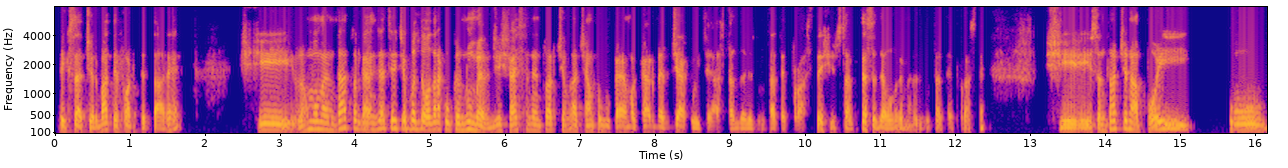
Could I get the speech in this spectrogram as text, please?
exacerbate foarte tare și la un moment dat organizația zice, bă, dă o dracu că nu merge și hai să ne întoarcem la ce am făcut, că aia măcar mergea cu, uite, asta de rezultate proaste și s-ar putea să dea o vreme rezultate proaste. Și să întoarce înapoi cu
